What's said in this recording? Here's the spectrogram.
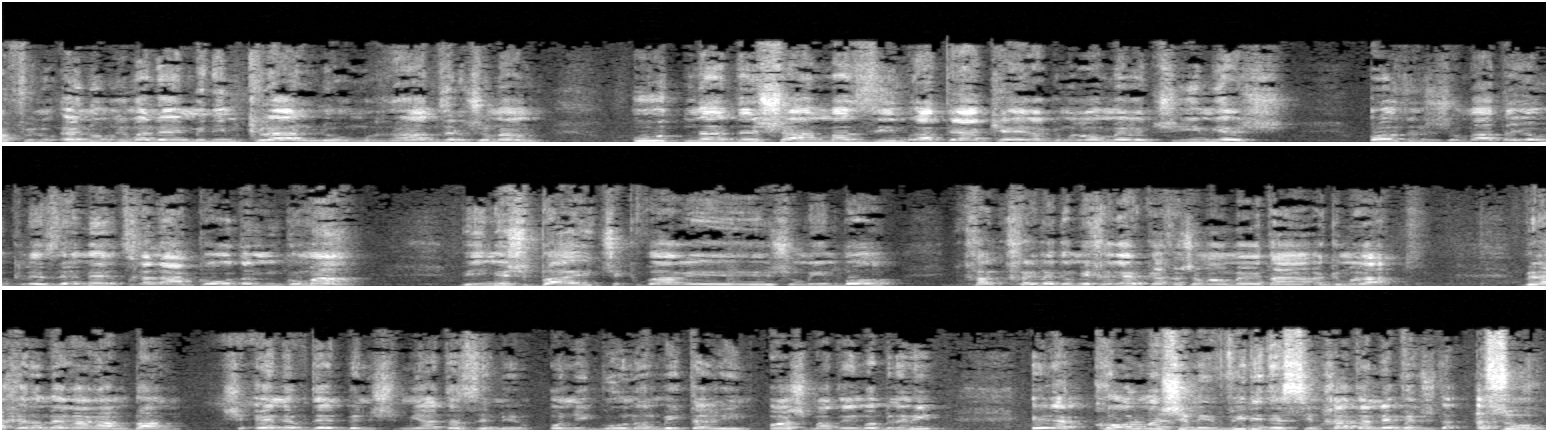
אפילו אין אומרים עליהם מילים כלל, לאומרם זה לשונם. עודנא דשמא זמרא תעקר, הגמרא אומרת שאם יש אוזן ששומעת היום כלי זמר, צריכה לעקור אותה ממקומה. ואם יש בית שכבר אה, שומעים בו, חלילה גם יחרב, ככה שמה אומרת הגמרא. ולכן אומר הרמב"ם, שאין הבדל בין שמיעת הזמר, או ניגון על מיתרים, או השמעת הלימוד בנמין, אלא כל מה שמביא לידי שמחת הנפש, אסור.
